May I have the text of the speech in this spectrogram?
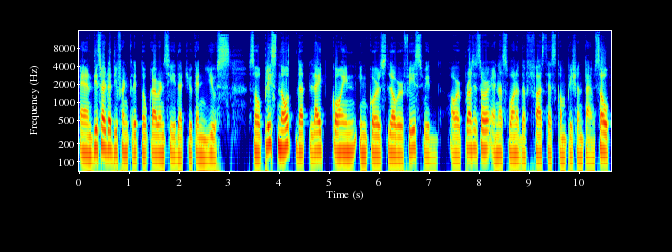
And these are the different cryptocurrency that you can use. So please note that Litecoin incurs lower fees with our processor and has one of the fastest completion times. So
